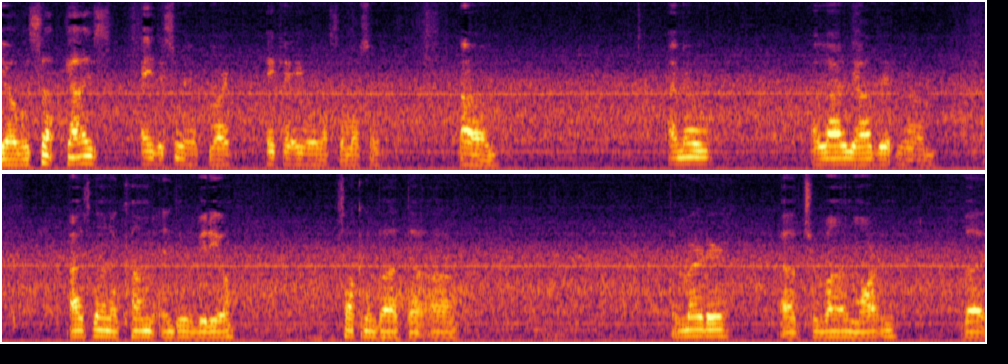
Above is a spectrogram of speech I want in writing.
Yo, what's up, guys? Hey, this is man Mark, aka Reno Slow Motion. Um, I know a lot of y'all didn't. Um, I was gonna come and do a video talking about the uh, the murder of Trayvon Martin, but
